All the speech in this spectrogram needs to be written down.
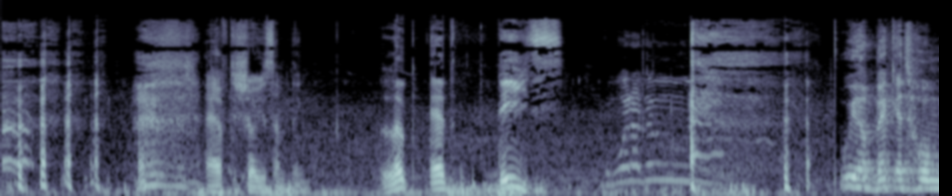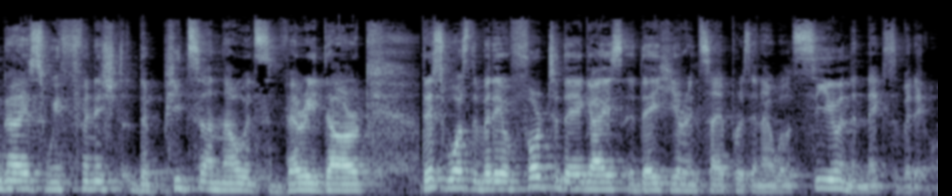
I have to show you something. Look at these. What are those? We are back at home guys, we finished the pizza, now it's very dark. This was the video for today guys, a day here in Cyprus and I will see you in the next video.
